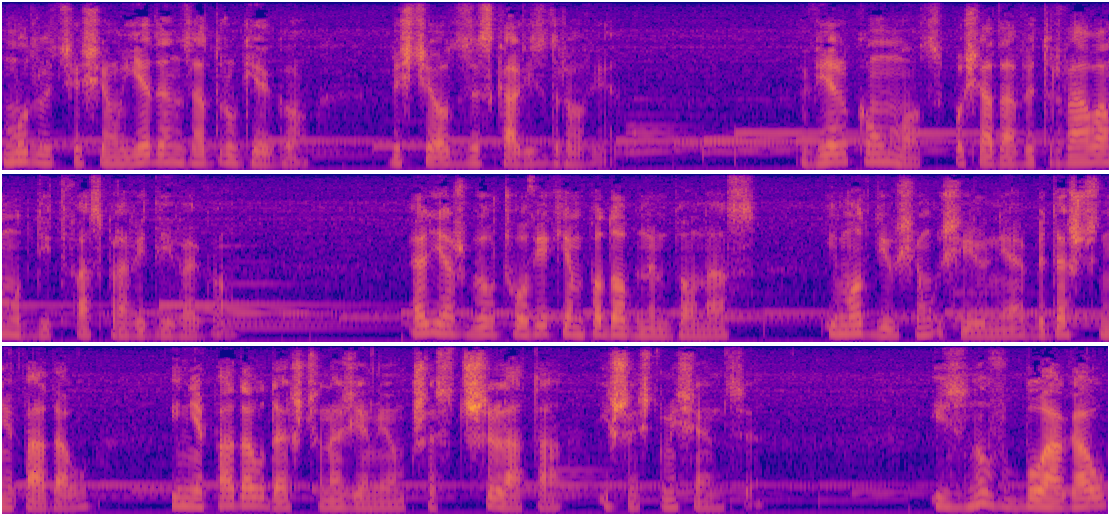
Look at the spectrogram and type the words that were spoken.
módlcie się jeden za drugiego, byście odzyskali zdrowie. Wielką moc posiada wytrwała modlitwa sprawiedliwego. Eliasz był człowiekiem podobnym do nas i modlił się usilnie, by deszcz nie padał, i nie padał deszcz na ziemię przez trzy lata i sześć miesięcy. I znów błagał,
